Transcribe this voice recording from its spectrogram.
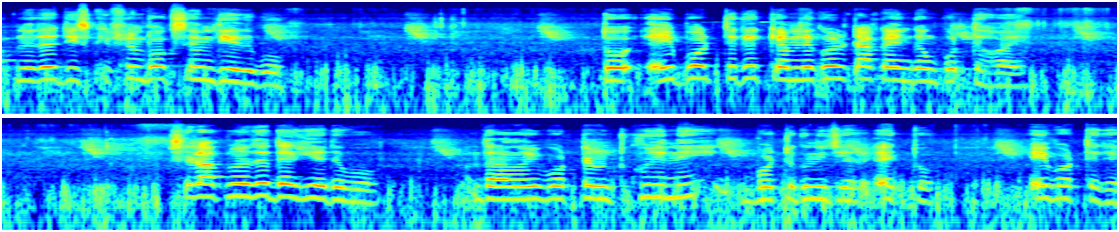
আপনাদের ডিসক্রিপশন বক্সে আমি দিয়ে দেবো। তো এই বোর্ড থেকে কেমনে করে টাকা ইনকাম করতে হয়, সেটা আপনাদের দেখিয়ে দেবো। দাঁড়ান ওই বোর্ডটা আমি একটু খুঁজে নিই। বোর্ডটাকে নিচে, এই তো, এই বোর্ড থেকে।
